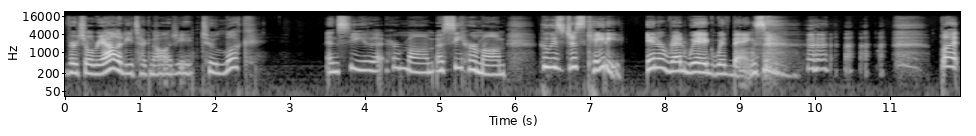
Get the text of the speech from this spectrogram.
virtual reality technology to look and see that her mom, oh, see her mom, who is just Katie in a red wig with bangs. But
